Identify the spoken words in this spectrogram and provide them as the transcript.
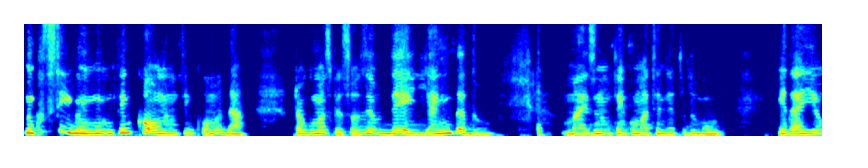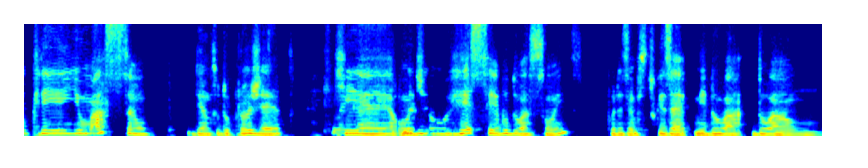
Não consigo, não tem como, não tem como dar. Para algumas pessoas eu dei e ainda dou, mas não tem como atender todo mundo. E daí eu criei uma ação dentro do projeto, que, que é onde eu recebo doações, por exemplo, se tu quiser me doar, doar um,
